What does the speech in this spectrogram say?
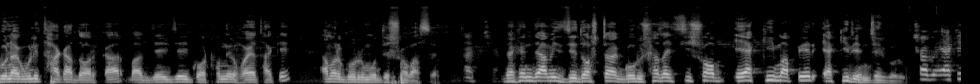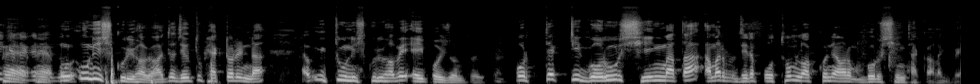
গুণাগুলি থাকা দরকার বা যেই যেই গঠনের হয়ে থাকে, আমার গরুর মধ্যে সব আছে। দেখেন যে আমি যে দশটা গরু সাজাইছি সব একই মাপের একই রেঞ্জের গরু। হ্যাঁ হ্যাঁ উনিশ কুড়ি হবে হয়তো যেহেতু ফ্যাক্টরির না একটু উনিশ কুড়ি হবে এই পর্যন্তই। প্রত্যেকটি গরুর শিং মাথা আমার যেটা প্রথম লক্ষণে আমার গরুর শিং থাকা লাগবে।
